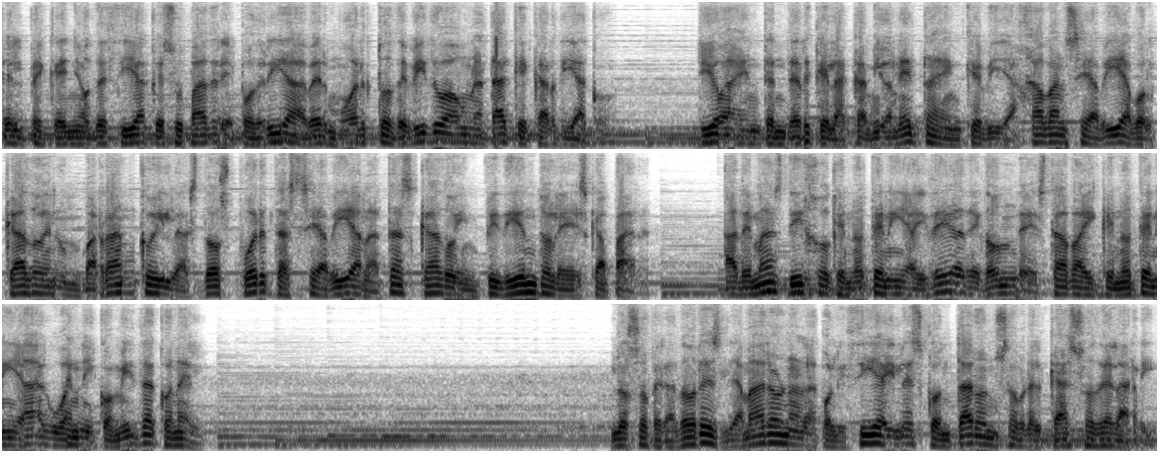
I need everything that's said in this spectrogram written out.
El pequeño decía que su padre podría haber muerto debido a un ataque cardíaco. Dio a entender que la camioneta en que viajaban se había volcado en un barranco y las dos puertas se habían atascado impidiéndole escapar. Además dijo que no tenía idea de dónde estaba y que no tenía agua ni comida con él. Los operadores llamaron a la policía y les contaron sobre el caso de Larry.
